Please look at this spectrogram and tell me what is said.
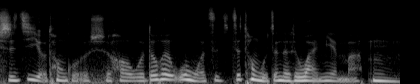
实际有痛苦的时候，我都会问我自己：这痛苦真的是外面吗？嗯，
